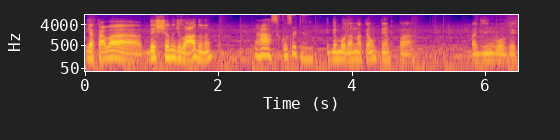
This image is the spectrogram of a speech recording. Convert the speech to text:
E acaba deixando de lado, né? Ah, com certeza. E demorando até um tempo pra, pra desenvolver.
